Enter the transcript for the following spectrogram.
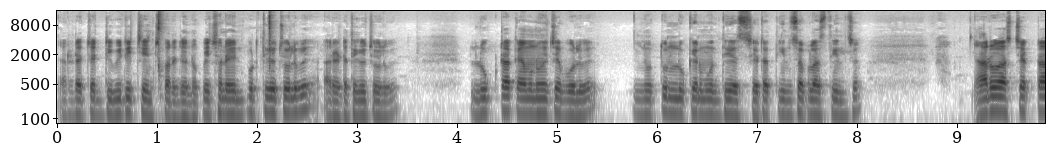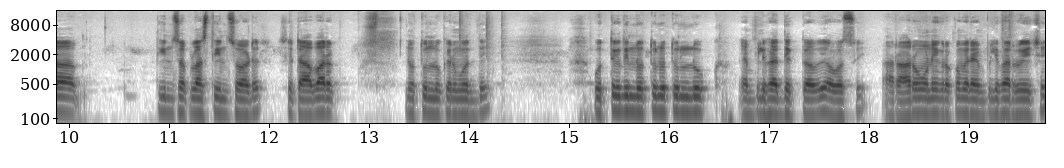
আর এটা হচ্ছে ডিভিডি চেঞ্জ করার জন্য। পেছনে ইনপুট থেকে চলবে আর এটা থেকে চলবে। লুকটা কেমন হয়েছে বলবে। নতুন লুকের মধ্যে এসছে, এটা তিনশো প্লাস তিনশো। আরও আসছে একটা তিনশো প্লাস তিনশো ওয়ার্ডের সেটা আবার নতুন লুকের মধ্যে। প্রত্যেক দিন নতুন নতুন লুক অ্যাম্পলিফায়ার দেখতে হবে অবশ্যই। আর আরও অনেক রকমের অ্যাম্পলিফায়ার রয়েছে,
